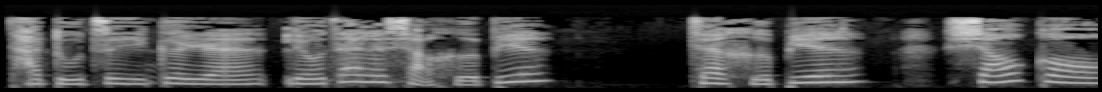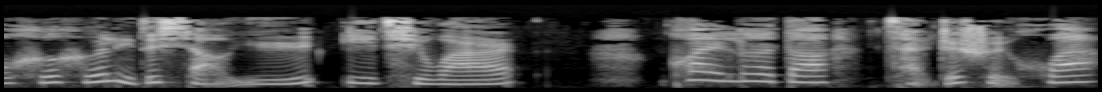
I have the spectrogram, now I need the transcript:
他独自一个人留在了小河边，在河边，小狗和河里的小鱼一起玩，快乐的踩着水花，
